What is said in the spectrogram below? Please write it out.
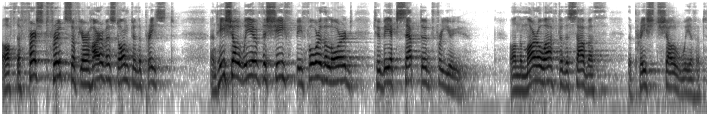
of the first fruits of your harvest unto the priest. And he shall wave the sheaf before the Lord to be accepted for you. On the morrow after the Sabbath, the priest shall wave it.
